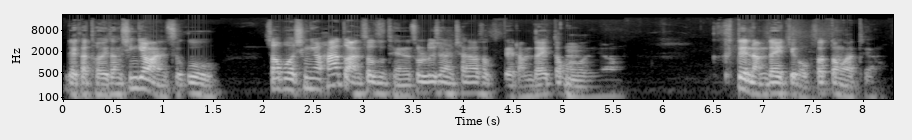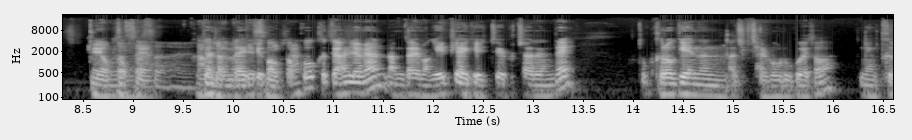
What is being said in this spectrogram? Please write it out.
내가 더 이상 신경 안 쓰고 서버 신경 하나도 안 써도 되는 솔루션을 찾아서 그때 람다 했던 음. 거거든요. 그때 람다 엣지가 없었던 것 같아요. 네, 없었어요. 네. 그때 람다 엣지가. 없었고 그때 하려면 람다에 막 API 게이트에 붙여야 되는데 또 그러기에는 아직 잘 모르고 해서 그냥 그,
